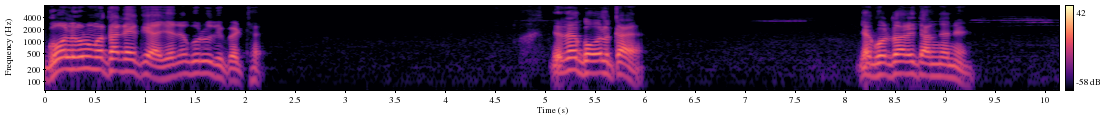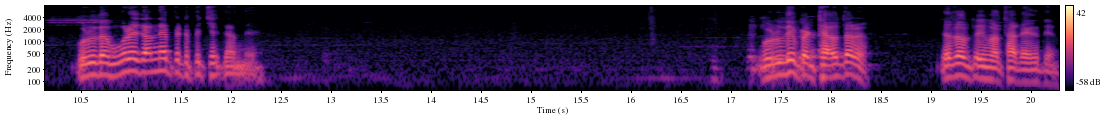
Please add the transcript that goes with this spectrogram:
ਗੋਲਕ ਨੂੰ ਮੱਥਾ ਟੇਕ ਕੇ ਆ ਜਾਂਦੇ ਗੁਰੂ ਦੀ ਪਿੱਠ। ਜਿਹਦਾ ਗੋਲਕ ਹੈ। ਜਾਂ ਗੁਰਦੁਆਰੇ ਜਾਂਦੇ ਨੇ। ਗੁਰੂ ਦੇ ਮੂਹਰੇ ਜਾਂਦੇ, ਪਿੱਠ ਪਿੱਛੇ ਜਾਂਦੇ। ਗੁਰੂ ਦੀ ਪਿੱਠ ਹੈ ਉਧਰ। ਜਦੋਂ ਤੁਸੀਂ ਮੱਥਾ ਟੇਕਦੇ ਹੋ।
